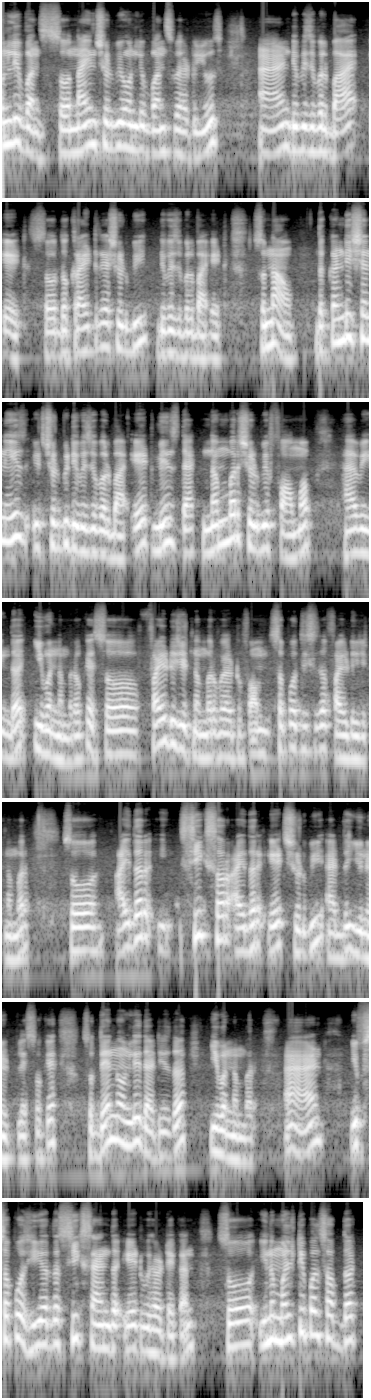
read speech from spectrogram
only once so 9 should be only once we have to use and divisible by 8 so the criteria should be divisible by 8 so now the condition is it should be divisible by 8 means that number should be form of having the even number. Okay? So 5 digit number we have to form. Suppose this is a 5 digit number. So either 6 or either 8 should be at the unit place. Okay? So then only that is the even number. And if suppose here the 6 and the 8 we have taken so in a multiples of the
